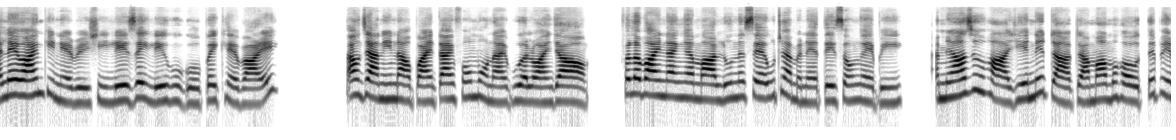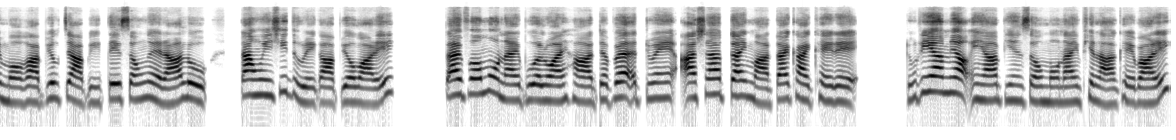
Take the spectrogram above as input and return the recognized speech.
အလဲပိုင်းပြည်နယ်တွေရှိလေဆိပ်လေးခုကိုပိတ်ခဲ့ပါတယ်။ တောင်ကြနီးနောက်ပိုင်းတိုင်ဖုန်းမုန်တိုင်းဘူအလွိုင်းကြောင့်ဖိလစ်ပိုင်နိုင်ငံမှာလူ20ဦးထပ်မံသေဆုံးခဲ့ပြီးအများစုဟာရေနစ်တာဒါမှမဟုတ်တစ်ပင်မော်ကပြုတ်ကျပြီးသေဆုံးခဲ့တာလို့တာဝန်ရှိသူတွေကပြောပါတယ်။တိုင်ဖုန်းမုန်တိုင်းဘူအလွိုင်းဟာတပတ်အတွင်းအာရှတိုက်မှာတိုက်ခိုက်ခဲ့တဲ့ဒုတိယမြောက်အင်အားပြင်းဆုံးမုန်တိုင်းဖြစ်လာခဲ့ပါတယ်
